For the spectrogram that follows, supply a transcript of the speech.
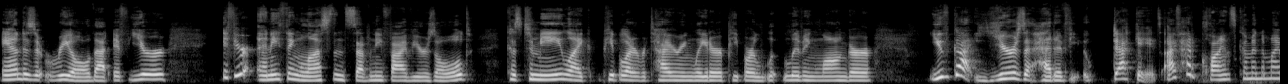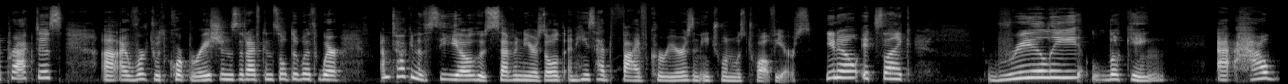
And is it real that if you're if you're anything less than 75 years old, because to me, like people are retiring later, people are li- living longer, you've got years ahead of you, decades. I've had clients come into my practice. Uh, I've worked with corporations that I've consulted with where I'm talking to the CEO who's 70 years old and he's had five careers and each one was 12 years. You know, it's like really looking at how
